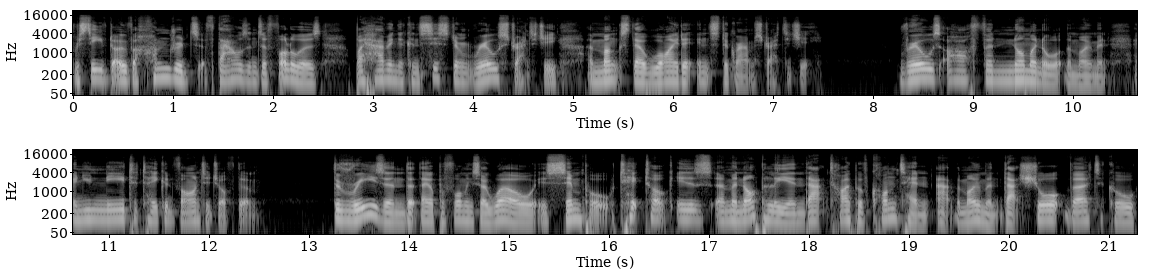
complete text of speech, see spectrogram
received over hundreds of thousands of followers by having a consistent Reel strategy amongst their wider Instagram strategy. Reels are phenomenal at the moment, and you need to take advantage of them. The reason that they are performing so well is simple. TikTok is a monopoly in that type of content at the moment, that short, vertical,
